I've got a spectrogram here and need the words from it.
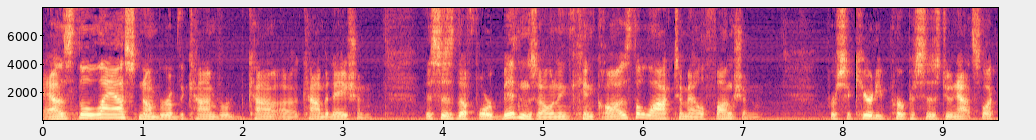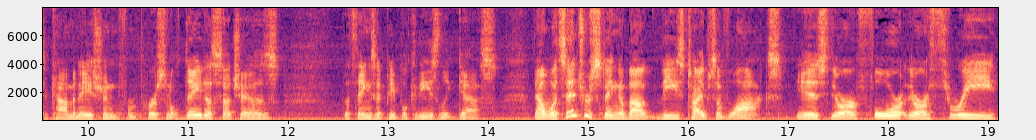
as the last number of the com com uh, combination. This is the forbidden zone and can cause the lock to malfunction. For security purposes, do not select a combination from personal data such as the things that people could easily guess. Now, what's interesting about these types of locks is there are four, there are three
